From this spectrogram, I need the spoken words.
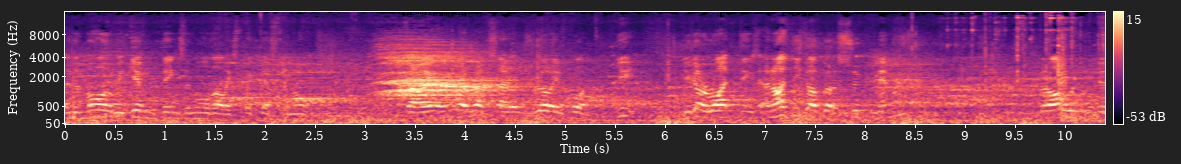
And the more that we give them things, the more they'll expect us to know. So what I'd say is really important. You you got to write things, and I think I've got a super memory, but I wouldn't do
